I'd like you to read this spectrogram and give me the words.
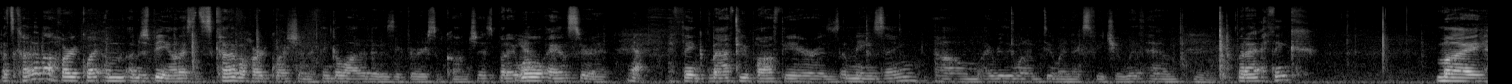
that's kind of a hard question. I'm, I'm just being honest. It's kind of a hard question. I think a lot of it is like very subconscious, but I Yeah. will answer it. Yeah. I think Matthew Pothier is amazing. Um, I really want to do my next feature with him. But I, I think my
